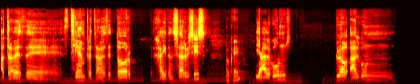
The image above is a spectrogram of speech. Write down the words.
a través de, siempre a través de Tor, Hidden Services. Y algún, algún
